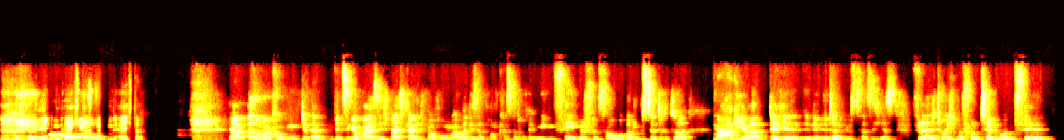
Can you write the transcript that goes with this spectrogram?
nee, nee, ein echter, ein echter. Ja, also mal gucken, äh, witzigerweise, ich weiß gar nicht warum, aber dieser Podcast hat auch irgendwie ein Fable für Zauberer. Du bist der dritte Magier, der hier in, in den Interviews tatsächlich ist. Vielleicht hole ich mir von Tim und Phil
